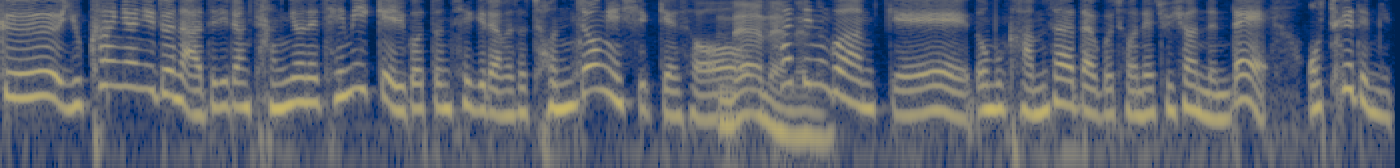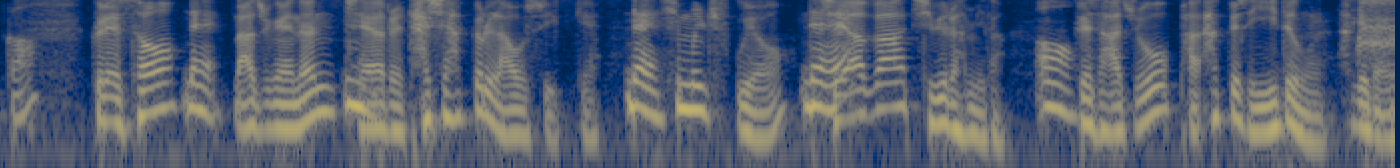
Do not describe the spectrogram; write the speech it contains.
그 6학년이 된 아들이랑 작년에 재미있게 읽었던 책이라면서 전정혜 씨께서 네네네. 사진과 함께 너무 감사하다고 전해주셨는데 어떻게 됩니까? 그래서 네. 나중에는 제아를 다시 학교를 나올 수 있게 네. 힘을 주고요. 네. 제아가 지휘를 합니다. 어. 그래서 아주 바- 학교에서 2등을 하게 되는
